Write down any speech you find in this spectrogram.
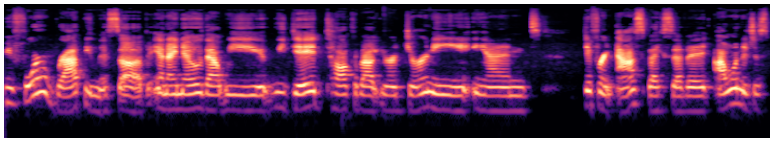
before wrapping this up, and I know that we we did talk about your journey and different aspects of it, I want to just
